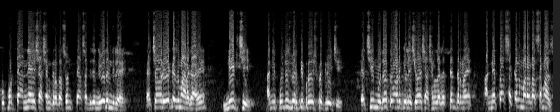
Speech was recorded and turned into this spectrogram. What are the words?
खूप मोठ्या अन्याय हे शासन करत असून त्यासाठी जे निवेदन दिले आहे याच्यावर एकच मार्ग आहे नीटची आणि पोलीस भरती प्रवेश प्रक्रियेची. याची मुदतवाढ केल्याशिवाय शासनाला गत्यंतर नाही. अन्यथा सकल मराठा समाज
